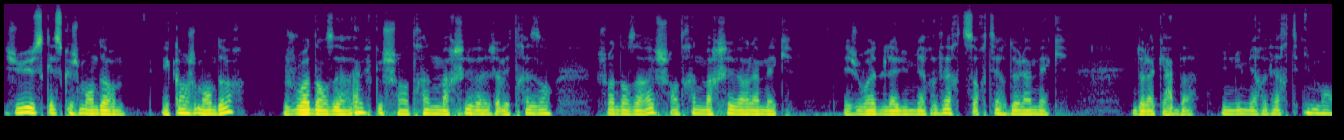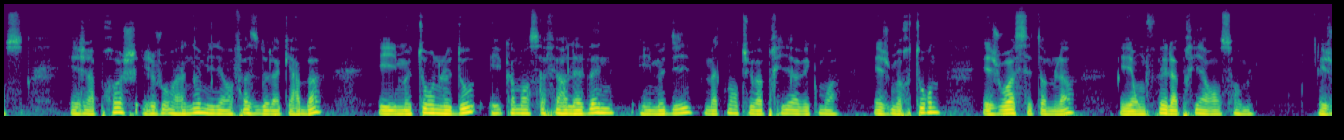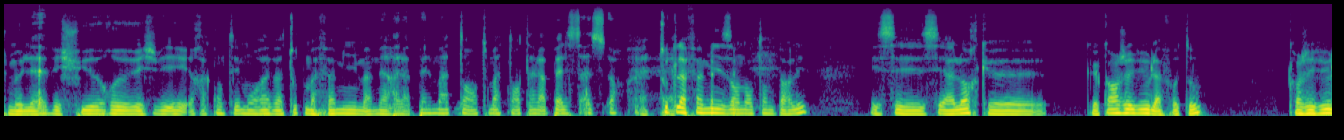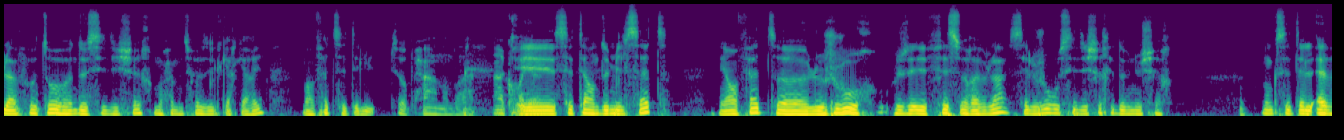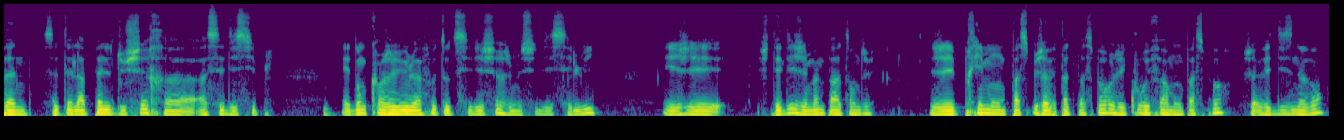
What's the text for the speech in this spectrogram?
jusqu'à ce que je m'endorme. Et quand je m'endors, je vois dans un rêve que je suis en train de marcher, j'avais 13 ans, je vois dans un rêve, je suis en train de marcher vers la Mecque. Et je vois de la lumière verte sortir de la Mecque, de la Kaaba, une lumière verte immense. Et j'approche et je vois un homme, il est en face de la Kaaba, et il me tourne le dos et il commence à faire la veine, et il me dit, maintenant tu vas prier avec moi. Et je me retourne et je vois cet homme-là, et on fait la prière ensemble. Et je me lève et je suis heureux et je vais raconter mon rêve à toute ma famille. Ma mère, elle appelle ma tante, ma tante, elle appelle sa soeur. Toute la famille, ils en entendent parler. Et c'est alors que, que quand j'ai vu la photo, quand j'ai vu la photo de Sidi Cheikh, Mohamed Fazil Karkari, bah en fait c'était lui. Subhanallah. Incroyable. Et c'était en 2007. Et en fait, euh, le jour où j'ai fait ce rêve-là, c'est le jour où Sidi Cheikh est devenu Cheikh. Donc c'était l'Even, c'était l'appel du Cheikh euh, à ses disciples. Et donc quand j'ai vu la photo de Sidi Cheikh, je me suis dit c'est lui. Et j'ai, je t'ai dit, j'ai même pas attendu. J'ai pris mon passeport, j'avais pas de passeport, j'ai couru faire mon passeport, j'avais 19 ans.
